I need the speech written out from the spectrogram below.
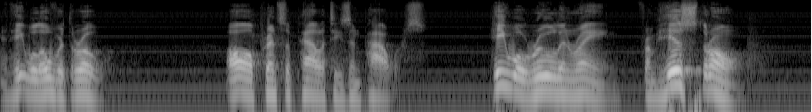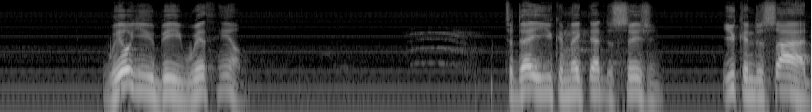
And he will overthrow all principalities and powers. He will rule and reign from His throne, will you be with Him? Today, you can make that decision. You can decide,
